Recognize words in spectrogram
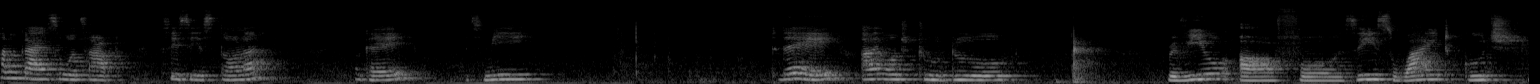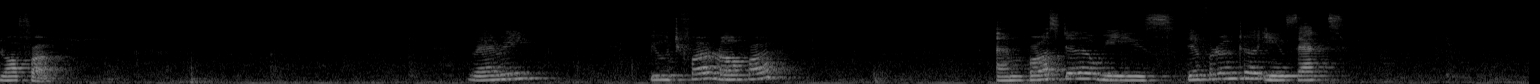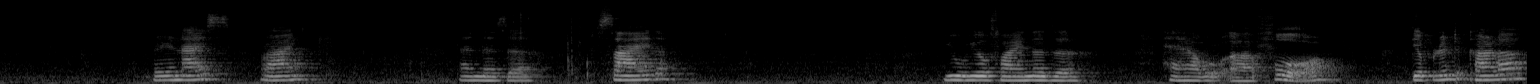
Hello guys, what's up? This is Dola. Okay, it's me. Today I want to do review of uh, this white Gucci loafer. Very beautiful loafer embossed with different insects very nice right? And the side. You will find the have uh, four different color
